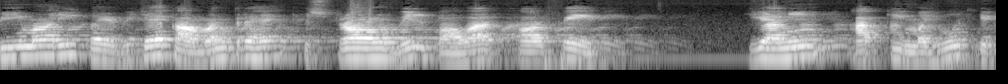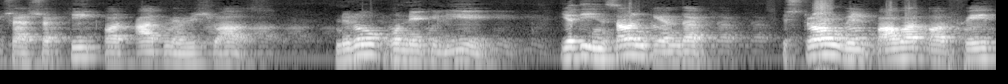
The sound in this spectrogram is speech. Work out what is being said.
बीमारी पर विजय का मंत्र है स्ट्रॉन्ग विल पावर और फेथ यानी आपकी मज़बूत इच्छा शक्ति और आत्मविश्वास निरोग होने के लिए यदि इंसान के अंदर स्ट्रॉन्ग विल पावर और फेथ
